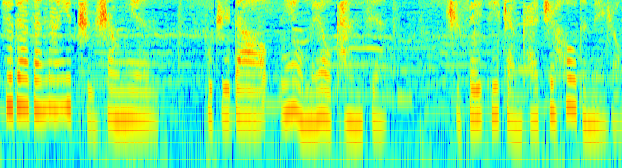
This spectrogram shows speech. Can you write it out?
就掉在那一纸上面。不知道你有没有看见纸飞机展开之后的内容？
